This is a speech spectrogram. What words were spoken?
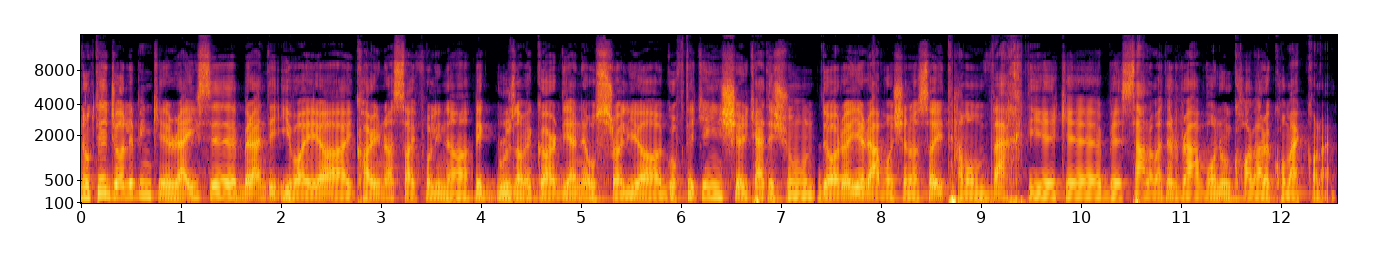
نکته جالب این که رئیس برند ایوای آی کارینا سایفولینا به روزنامه گاردین استرالیا گفته که این شرکتشون دارای روانشناسای تمام وقتیه که به سلامت روان اون کاربرا کمک کنن.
